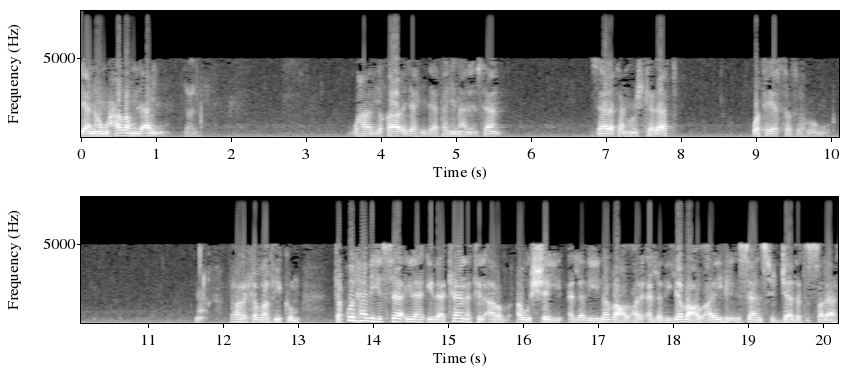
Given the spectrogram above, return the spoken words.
لأنه محرم لعينه. يعني وهذه قاعدة إذا فهمها الإنسان زالت عنه إشكالات وتيسرت له الأمور. نعم. بارك الله فيكم. تقول هذه السائلة إذا كانت الأرض أو الشيء الذي نضع الذي يضع عليه الإنسان سجادة الصلاة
